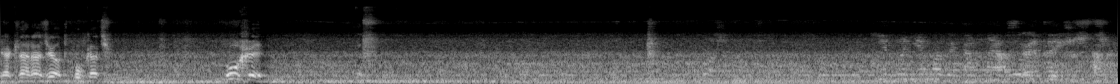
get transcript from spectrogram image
Jak na razie odpukać uchy. Nie, bo nie mogę tam na górę Następny wejść. przystanek.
